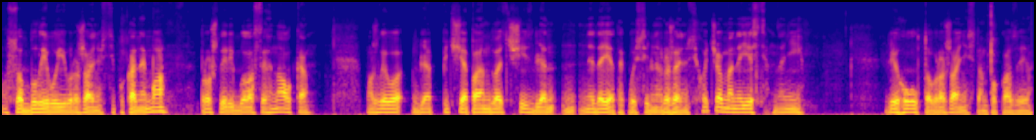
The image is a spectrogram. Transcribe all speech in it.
Особливої врожайності поки нема. Прошлий рік була сигналка. Можливо, для підщепа М26 для, не дає такої сильної врожайності. Хоча в мене є на ній лігол, то врожайність там показує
